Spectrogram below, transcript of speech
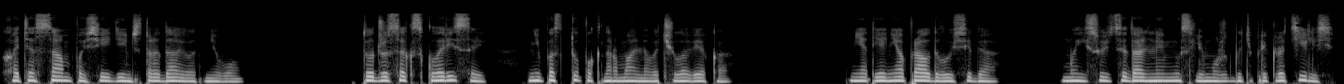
хотя сам по сей день страдаю от него. Тот же секс с Кларисой — не поступок нормального человека. Нет, я не оправдываю себя. Мои суицидальные мысли, может быть, и прекратились,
